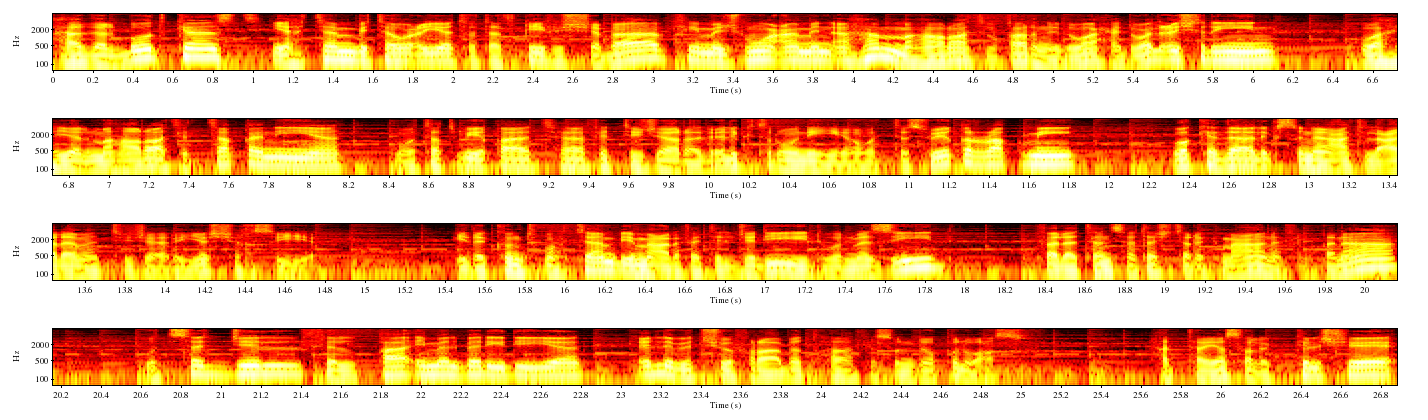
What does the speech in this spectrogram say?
هذا البودكاست يهتم بتوعية وتثقيف الشباب في مجموعة من أهم مهارات القرن الواحد والعشرين وهي المهارات التقنية وتطبيقاتها في التجارة الإلكترونية والتسويق الرقمي وكذلك صناعة العلامة التجارية الشخصية إذا كنت مهتم بمعرفة الجديد والمزيد فلا تنسى تشترك معنا في القناة وتسجل في القائمة البريدية اللي بتشوف رابطها في صندوق الوصف حتى يصلك كل شيء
